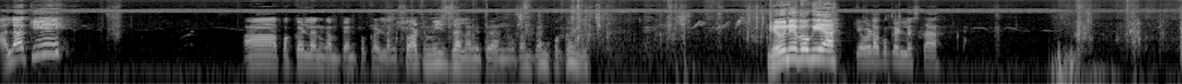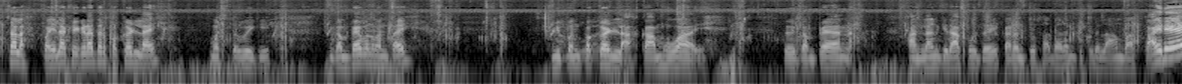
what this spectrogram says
आला की? हा पकडला ना गंप्यान पकडला शॉर्ट मिस झाला मित्रांनो गंप्यान पकडला. घेऊन ये बघूया. केवढा पकडला असता चला पहिला खेकडा तर पकडलाय मस्तपैकी. गंप्या पण म्हणताय. मी पण पकडला. काम हुआ आहे. तर गंप्या आणला की दाखवतोय कारण तो साधारण तिकडे लांब आहे. काय रे?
